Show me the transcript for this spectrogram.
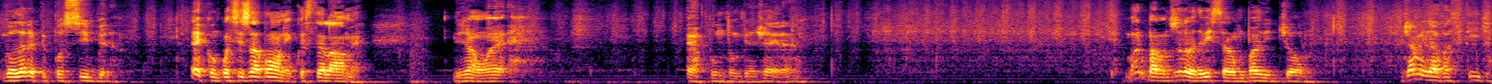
godere il più possibile e con questi saponi queste lame diciamo è, è appunto un piacere eh. Barba non so se l'avete vista da un paio di giorni. Già mi dà fastidio.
